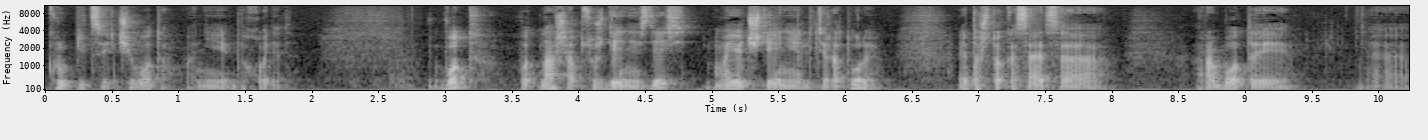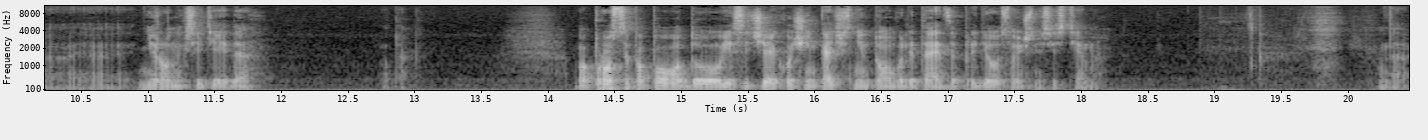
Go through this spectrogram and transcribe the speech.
крупицы чего-то, они доходят. Вот, вот наше обсуждение здесь, мое чтение литературы. Это что касается работы э, нейронных сетей, да? Вот так. Вопросы по поводу, если человек очень качественный, то он вылетает за пределы Солнечной системы. Да.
